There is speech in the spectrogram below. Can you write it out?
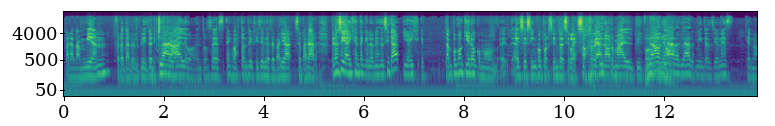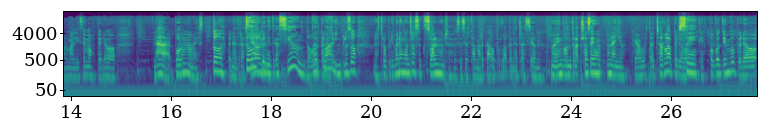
para también frotar el clítoris Claro. contra algo, entonces es bastante difícil de separar, separar. Pero sí, hay gente que lo necesita y hay... eh, Tampoco quiero como eh, a ese 5% decirle, sos re anormal, tipo. No, claro, claro. Mi intención es que normalicemos, pero nada, porno es todo es penetración. Todo es penetración, Todo es penetración. cual. Incluso nuestro primer encuentro sexual muchas veces está marcado por la penetración. Me voy a encontrar, yo hace un, un año que hago esta charla, pero Sí. que es poco tiempo, pero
